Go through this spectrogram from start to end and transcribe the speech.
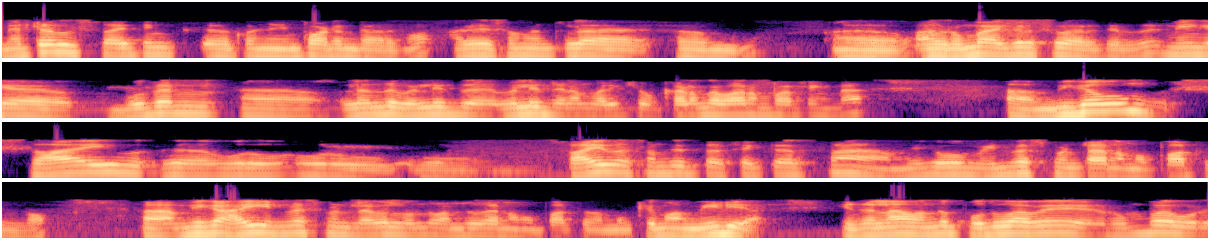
மெட்டல்ஸ் ஐ திங்க் கொஞ்சம் இம்பார்ட்டண்டா இருக்கும். அதே சமயத்துல ஹம், அஹ், அது ரொம்ப அக்ரெசிவா இருக்கிறது நீங்க புதன் அஹ், ல இருந்து வெள்ளி வெள்ளி தினம் வரைக்கும் கடந்த வாரம் பாத்தீங்கன்னா மிகவும் சாய்வு ஒரு ஒரு சாய்வை சந்தித்த செக்டர்ஸ் தான் மிகவும் இன்வெஸ்ட்மெண்ட்டா நம்ம பார்த்துருந்தோம். மிக ஹை இன்வெஸ்ட்மெண்ட் லெவல் வந்து வந்ததாக நம்ம பார்த்துருந்தோம். முக்கியமா மீடியா இதெல்லாம் வந்து பொதுவாகவே ரொம்ப ஒரு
